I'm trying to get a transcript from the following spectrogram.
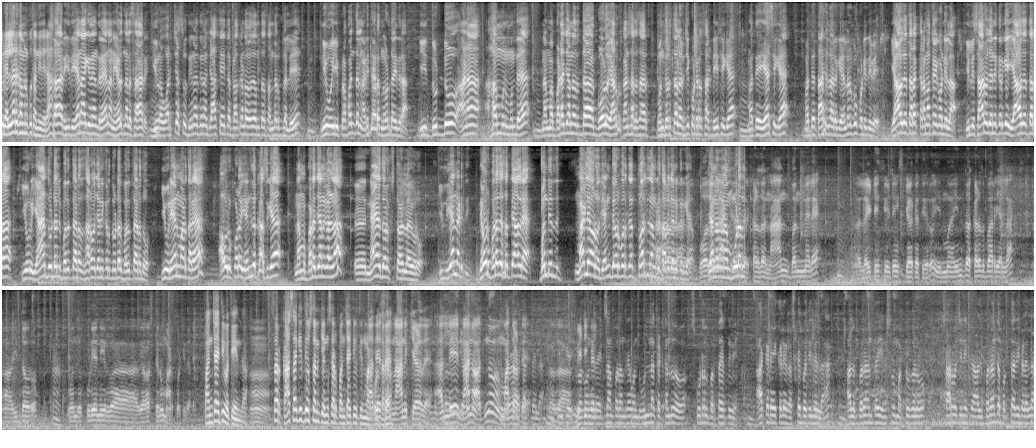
ಇವ್ರೆಲ್ಲರ ಗಮನಕ್ಕೂ ತಂದಿದ್ದೀರಾ? ಸರ್ ಇದು ಏನಾಗಿದೆ ಅಂದ್ರೆ ನಾನು ಹೇಳಿದ್ನಲ್ಲ ಸರ್ ಇವರ ವರ್ಚಸ್ಸು ದಿನ ದಿನ ಜಾಸ್ತಿ ಆಯ್ತಾ ಬೆಳ್ಕೊಂಡು ಹೋದಂತ ಸಂದರ್ಭದಲ್ಲಿ ನೀವು ಈ ಪ್ರಪಂಚದಲ್ಲಿ ನಡೀತಾ ಇರೋದು ನೋಡ್ತಾ ಇದ್ದೀರಾ? ಈ ದುಡ್ಡು ಹಣ ಅಹಮ್ಮನ ಮುಂದೆ ನಮ್ಮ ಬಡ ಜನರದ ಗೋಳು ಯಾರಿಗೂ ಕಾಣಿಸಲ್ಲ ಸರ್. ಒಂದ್ ವರ್ಷದಲ್ಲಿ ಅರ್ಜಿ ಕೊಟ್ಟಿರೋ ಸರ್ ಡಿ ಸಿಗೆ ಮತ್ತೆ ಎ ಸಿಗೆ ಮತ್ತೆ ತಹಸೀಲ್ದಾರ್ಗೆ ಎಲ್ಲರಿಗೂ ಕೊಟ್ಟಿದ್ದೀವಿ. ಯಾವುದೇ ತರ ಕ್ರಮ ಕೈಗೊಂಡಿಲ್ಲ. ಇಲ್ಲಿ ಸಾರ್ವಜನಿಕರಿಗೆ ಯಾವುದೇ ತರ ಇವರು ಯಾರ ದುಡ್ಡಲ್ಲಿ ಬದುಕ್ತಾ ಇರೋದು ಸಾರ್ವಜನಿಕರ ದುಡ್ಡಲ್ಲಿ ಬದುಕ್ತಾ ಇರೋದು ಇವ್ರು ಏನ್ ಮಾಡ್ತಾರೆ? ಅವರು ಕೊಡೋ ಎಂಜಲು ಕಾಸಿಗೆ ನಮ್ಮ ಬಡ ಜನಗಳನ್ನ ನ್ಯಾಯ ದೊರಕಿಸ್ತಾ ಇಲ್ಲ ಇವರು. ಇಲ್ಲಿ ಏನ್ ನಡೀತಿ? ದೇವ್ರು ಬರೋದೇ ಸತ್ಯ ಆದ್ರೆ ಬಂದಿಲ್ಲ ಮಾಡ್ಲಿ ಅವರು ಹೆಂಗ್ ದೇವ್ರು ಬರುತ್ತೆ ಅಂತ ತೋರ್ಲಿ ನಮ್ಗೆ ಸಾರ್ವಜನಿಕರಿಗೆ. ಜನರನ್ನ ಮೂಡ ಕಳೆದ ನಾನ್ ಬಂದ್ಮೇಲೆ ಲೈಟಿಂಗ್ಸ್ ಫೀಟಿಂಗ್ಸ್ ಕೇಳ್ಕತ್ತಿದ್ರು ಇಮ್ಮ ಇಂದ ಕಳೆದ ಬಾರಿ ಎಲ್ಲ ಇದ್ದವರು ಒಂದು ಕುಡಿಯೋ ನೀರು ವ್ಯವಸ್ಥೆನೂ ಮಾಡಿಕೊಟ್ಟಿದ್ದಾರೆ. ಪಂಚಾಯತಿ ವತಿಯಿಂದ? ಸರ್ ಖಾಸಗಿ ದೇವಸ್ಥಾನಕ್ಕೆ ಹೆಂಗ್ ಸರ್ ಪಂಚಾಯತಿ ವತಿಯಿಂದ ಅದೇ ಮಾಡ್ಕೊಡ್ತಾರೆ? ಸರ್ ನಾನು ಕೇಳಿದೆ. ಅಲ್ಲಿ ನಾನು ಅದನ್ನು ಮಾತಾಡಿದೆ. ಮೀಟಿಂಗ್ ಅಲ್ಲಿ ಎಕ್ಸಾಂಪಲ್ ಅಂದ್ರೆ ಒಂದು ಹುಲ್ಲ ಕಟ್ಕೊಂಡು ಸ್ಕೂಟ್ರಲ್ಲಿ ಬರ್ತಾ ಇರ್ತೀವಿ. ಆ ಕಡೆ ಈ ಕಡೆ ರಸ್ತೆ ಬದಿಲೆಲ್ಲ ಅಲ್ಲಿ ಬರೋಂಥ ಹೆಂಗಸರು ಮಕ್ಕಳುಗಳು ಸಾರ್ವಜನಿಕ ಅಲ್ಲಿ ಬರೋಂಥ ಭಕ್ತಾದಿಗಳೆಲ್ಲ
